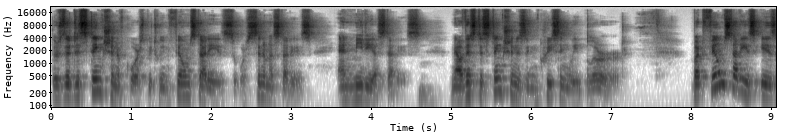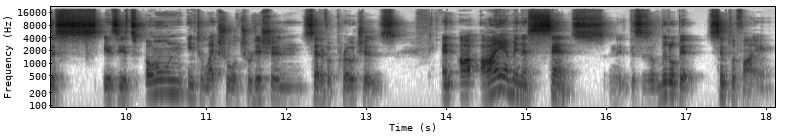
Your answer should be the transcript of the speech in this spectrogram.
there's a distinction, of course, between film studies or cinema studies and media studies. Mm. Now, this distinction is increasingly blurred. But film studies is a, is its own intellectual tradition, set of approaches. And I, I am, in a sense, and this is a little bit simplifying,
